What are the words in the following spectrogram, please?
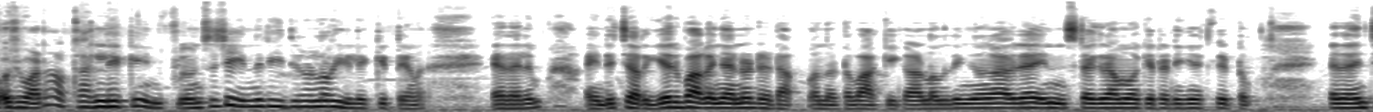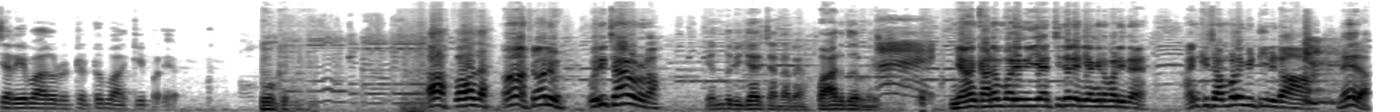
ഒരുപാട് ആൾക്കാരിലേക്ക് ഇൻഫ്ലുവൻസ് ചെയ്യുന്ന രീതിയിലുള്ള റീലൊക്കെ ഇട്ടാണ്. ഏതായാലും അതിന്റെ ചെറിയൊരു ഭാഗം ഞാനിവിടെ ഇടാം. വന്നിട്ട് ബാക്കി കാണുന്നത് നിങ്ങൾ അവരെ ഇൻസ്റ്റാഗ്രാം നോക്കിയിട്ടുണ്ടെങ്കിൽ കിട്ടും. ഏതായാലും ചെറിയ ഭാഗം ഇട്ടിട്ട് ബാക്കി പറയാം. ആ പോകാതെ ആ ശാലു ഒരു ചായ എന്ത് വിചാരിച്ചാ പാൽ തീർന്നു. ഞാൻ കടം പറയുന്നു വിചാരിച്ചിട്ടല്ലേ നീ അങ്ങനെ പറയുന്നേ? എനിക്ക് ശമ്പളം കിട്ടിയിട്ടാ നേരാ?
